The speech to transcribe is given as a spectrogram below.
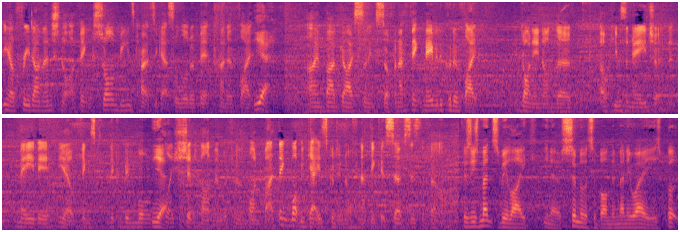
you know three dimensional. I think Sean Bean's character gets a little bit kind of like Yeah. I'm bad guy selling stuff, and I think maybe they could have like gone in on the oh he was an agent. Maybe you know things there could be more Yeah. relationship development with him and Bond, but I think what we get is good enough, and I think it services the film. Because he's meant to be like, you know, similar to Bond in many ways, but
